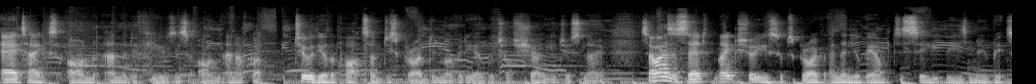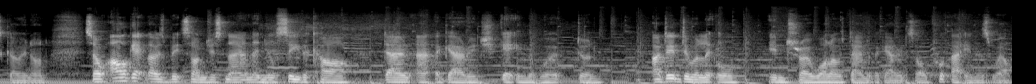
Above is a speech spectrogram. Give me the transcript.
air takes on and the diffuser's on and I've got two of the other parts I've described in my video which I'll show you just now. So as I said make sure you subscribe and then you'll be able to see these new bits going on. So I'll get those bits on just now and then you'll see the car down at the garage getting the work done. I did do a little intro while I was down at the garage so I'll put that in as well.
